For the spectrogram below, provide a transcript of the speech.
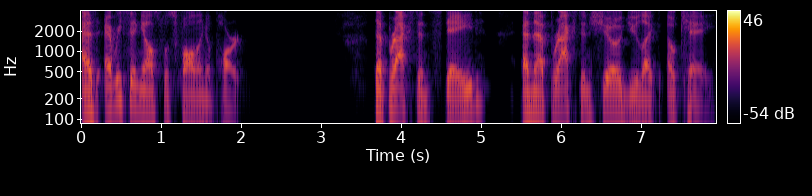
as everything else was falling apart, that Braxton stayed and that Braxton showed you like, okay,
